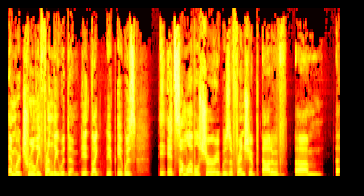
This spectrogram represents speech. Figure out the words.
and we're truly friendly with them. It like it, it was at some level, sure, it was a friendship out of um uh,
